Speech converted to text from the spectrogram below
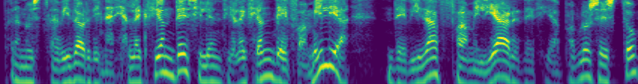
para nuestra vida ordinaria. Lección de silencio, lección de familia, de vida familiar. Decía Pablo VI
